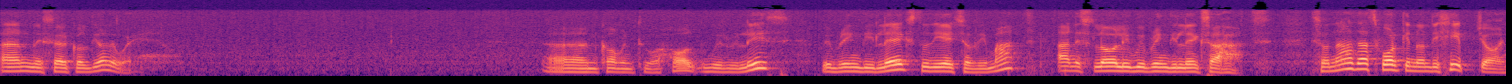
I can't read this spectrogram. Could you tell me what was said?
And we circle the other way. And coming to a halt, we release. We bring the legs to the edge of the mat, and slowly we bring the legs out. So now that's working on the hip joint.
